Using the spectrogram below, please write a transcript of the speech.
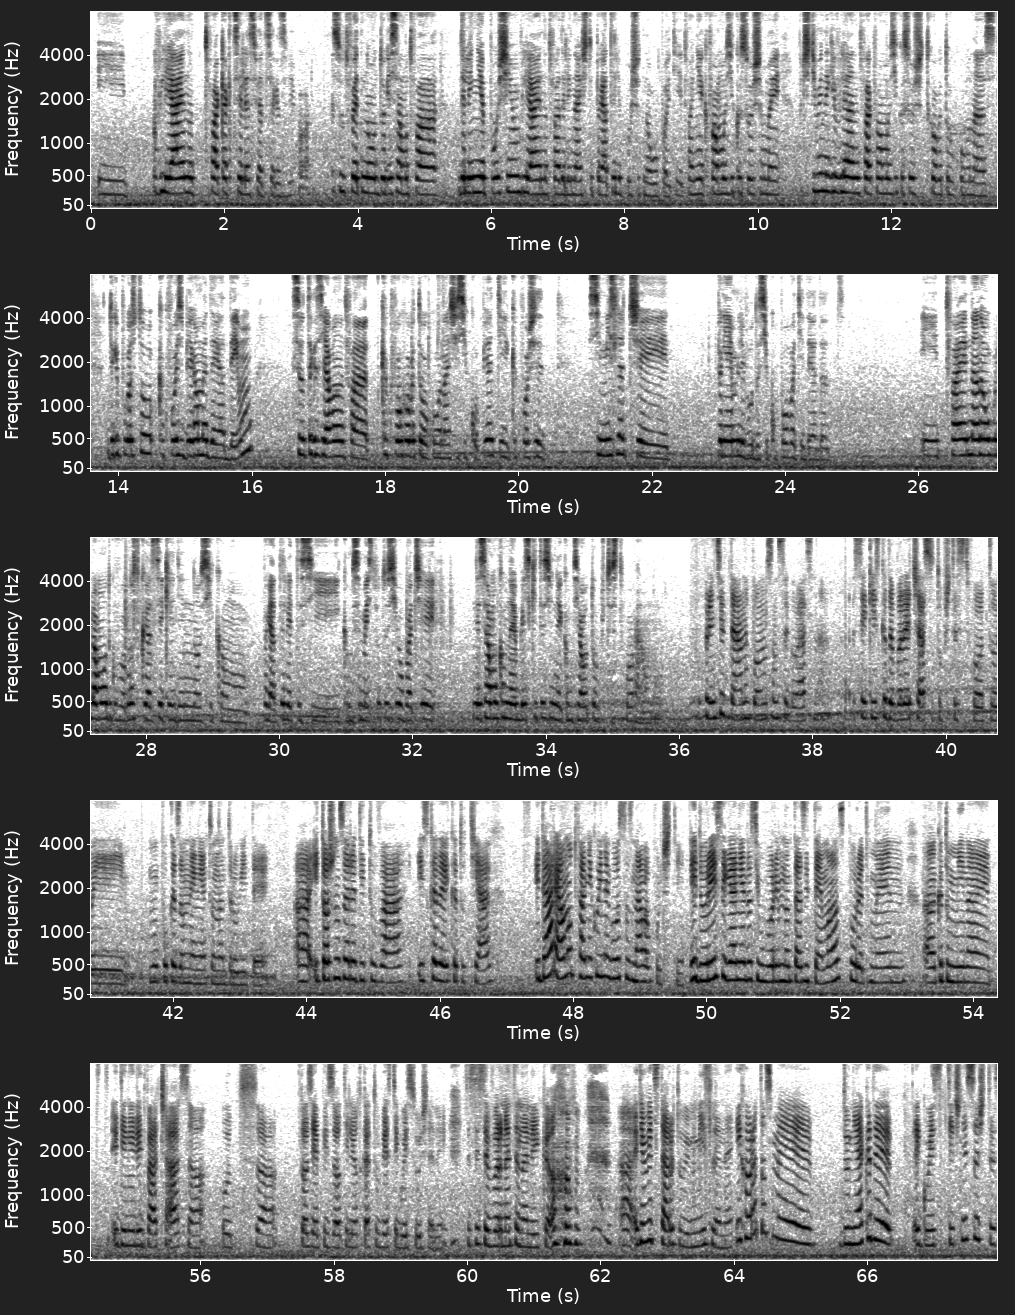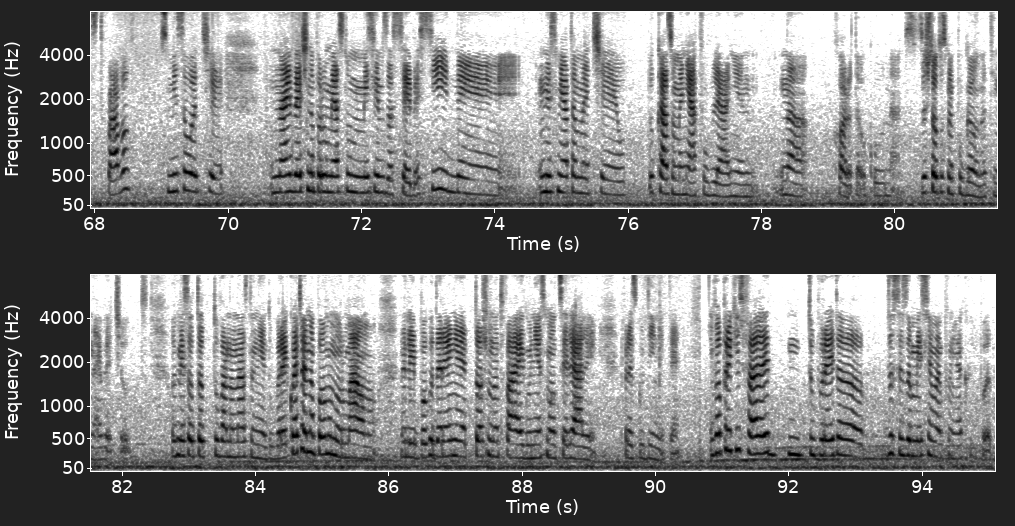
И влияе на това как целият свят се развива. Съответно, дори само това дали ние пушим, влияе на това дали нашите приятели пушат много пъти. Това ние каква музика слушаме, почти винаги влияе на това каква музика слушат хората около нас. Дори просто какво избираме да ядем, се отразява на това какво хората около нас ще си купят и какво ще си мислят, че е приемливо да си купуват и да ядат. И това е една много голяма отговорност, която всеки един носи към приятелите си и към семейството си, обаче не само към най-близките си, но и към цялото общество, реално. По принцип, да, напълно съм съгласна. Всеки иска да бъде част от обществото и му показа мнението на другите. А, и точно заради това иска да е като тях. И да, реално това никой не го осъзнава почти. И дори сега ние да си говорим на тази тема, според мен, а, като мина един или два часа от а, този епизод или откакто вие сте го изслушали, ще си се върнете, нали, към а, един вид старото ви мислене. И хората сме до някъде егоистични същества в смисъла, че най-вече на първо място мислим за себе си, не, не смятаме, че оказваме някакво влияние на хората около нас. Защото сме погълнати най-вече от от мисълта това на нас да ни е добре, което е напълно нормално. Нали, благодарение точно на това его ние сме оцеляли през годините. Въпреки това е добре да, да се замисляме по някой път.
